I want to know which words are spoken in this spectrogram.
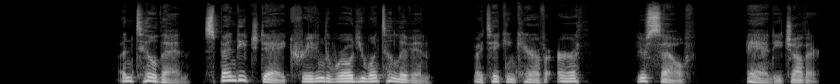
Until then, spend each day creating the world you want to live in by taking care of Earth, yourself, and each other.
